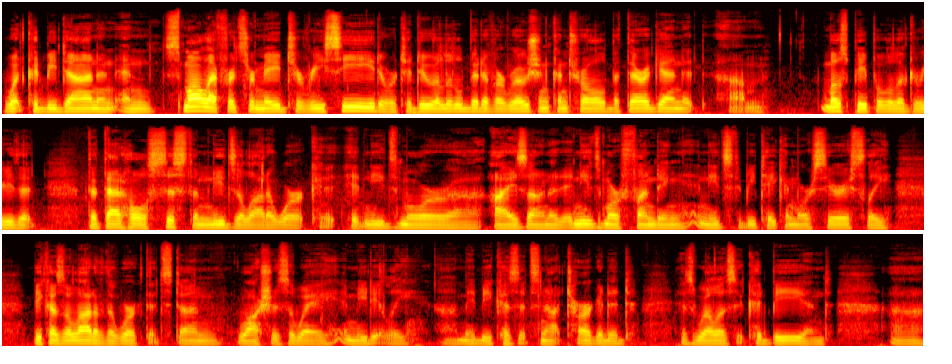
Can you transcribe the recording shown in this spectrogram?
what could be done, and, and, small efforts are made to reseed or to do a little bit of erosion control. But there again, it, um, most people will agree that that, that whole system needs a lot of work. It, it needs more uh, eyes on it. It needs more funding. It needs to be taken more seriously because a lot of the work that's done washes away immediately, uh, maybe because it's not targeted as well as it could be, and uh,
